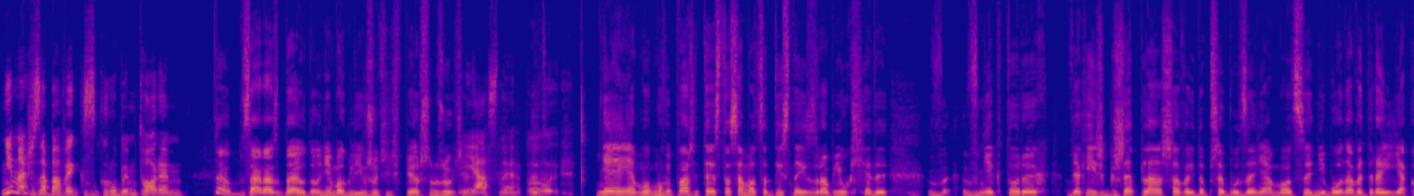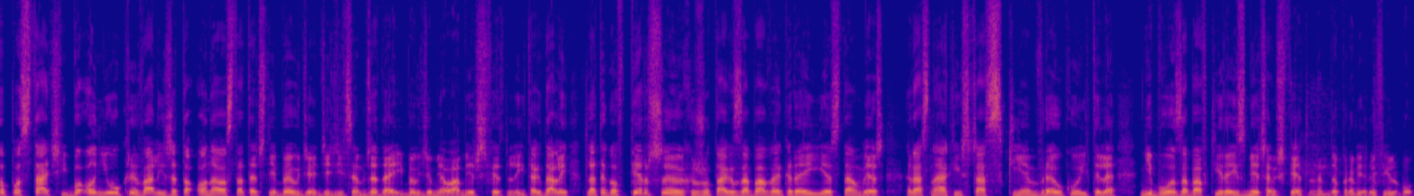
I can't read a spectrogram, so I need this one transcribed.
nie masz zabawek z grubym Torem. No, zaraz będą, nie mogli ich rzucić w pierwszym rzucie. Jasne. Nie, nie, nie, mu- mówię poważnie, to jest to samo, co Disney zrobił, kiedy w, w niektórych, w jakiejś grze planszowej do przebudzenia mocy nie było nawet Rey jako postaci, bo oni ukrywali, że to ona ostatecznie będzie dziedzicem Jedi i będzie miała miecz świetlny i tak dalej. Dlatego w pierwszych rzutach zabawek Rey jest tam, wiesz, raz na jakiś czas z kijem w rełku i tyle. Nie było zabawki Rey z mieczem świetlnym do premiery filmu.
